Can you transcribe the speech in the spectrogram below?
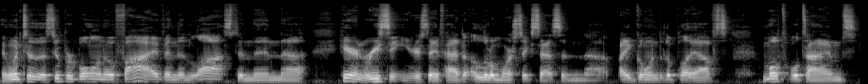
They went to the Super Bowl in 05 and then lost. And then uh, here in recent years, they've had a little more success in, uh, by going to the playoffs multiple times.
